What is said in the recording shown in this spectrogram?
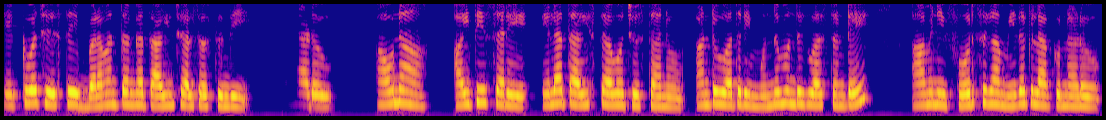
ఎక్కువ చేస్తే బలవంతంగా తాగించాల్సి వస్తుంది అన్నాడు. అవునా? అయితే సరే ఎలా తాగిస్తావో చూస్తాను అంటూ అతడి ముందు ముందుకు వస్తుంటే ఆమెని ఫోర్స్గా మీదకి లాక్కున్నాడు.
